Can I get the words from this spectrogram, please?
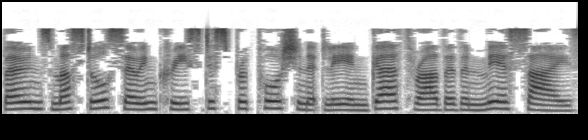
bones must also increase disproportionately in girth rather than mere size.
